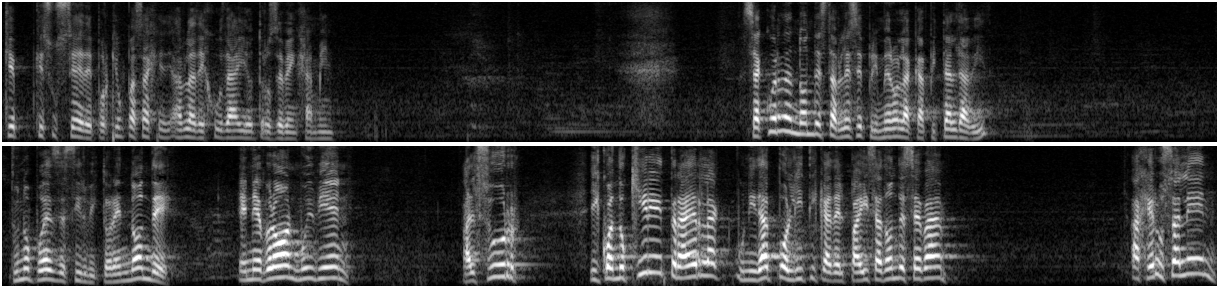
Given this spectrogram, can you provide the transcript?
Qué, sucede? ¿Por qué un pasaje habla de Judá y otros de Benjamín? ¿Se acuerdan dónde establece primero la capital David? Tú no puedes decir, Víctor, ¿en dónde? En Hebrón, muy bien, al sur. Y cuando quiere traer la unidad política del país, ¿a dónde se va? A Jerusalén.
